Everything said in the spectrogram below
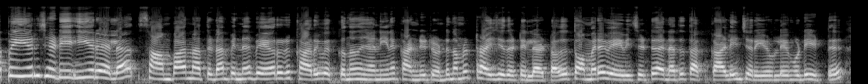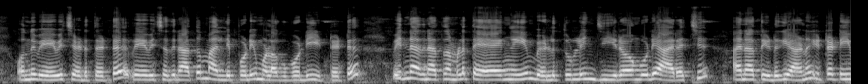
അപ്പോൾ ഈ ഒരു ചെടി ഈ ഒരു ഇല സാമ്പാറിനകത്തിടാം പിന്നെ വേറൊരു കറി വെക്കുന്നത് ഇങ്ങനെ കണ്ടിട്ടുണ്ട്. നമ്മൾ ട്രൈ ചെയ്തിട്ടില്ല കേട്ടോ. അത് തൊമര വേവിച്ചിട്ട് അതിനകത്ത് തക്കാളിയും ചെറിയ ഉള്ളിയും കൂടി ഇട്ട് ഒന്ന് വേവിച്ചെടുത്തിട്ട് വേവിച്ചതിനകത്ത് മല്ലിപ്പൊടി മുളക് പൊടി ഇട്ടിട്ട് പിന്നെ അതിനകത്ത് നമ്മൾ തേങ്ങയും വെളുത്തുള്ളിയും ജീരകവും കൂടി അരച്ച് അതിനകത്ത് ഇടുകയാണ്. ഇട്ടിട്ട് ഈ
